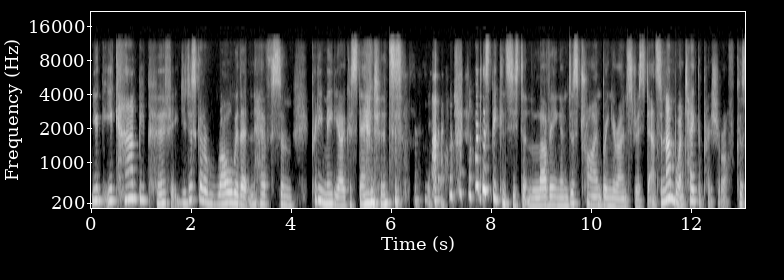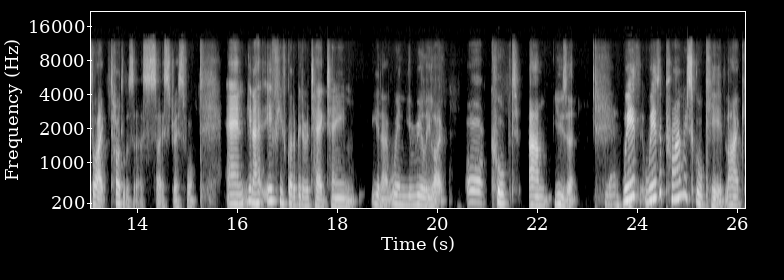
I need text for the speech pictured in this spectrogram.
You you can't be perfect you just got to roll with it and have some pretty mediocre standards. Or just be consistent and loving and just try and bring your own stress down. So number one take the pressure off because like toddlers are so stressful. And you know if you've got a bit of a tag team you know when you're really like oh cooked um use it. Yeah. With with a primary school kid, like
